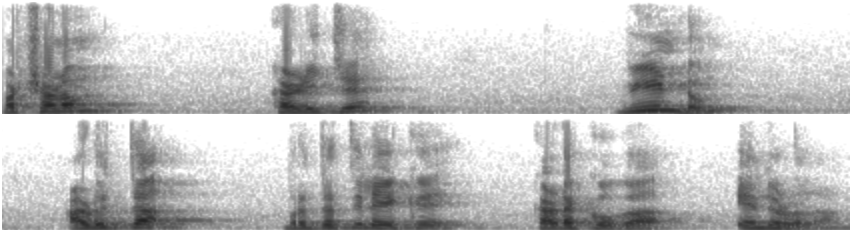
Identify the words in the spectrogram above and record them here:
ഭക്ഷണം കഴിച്ച് വീണ്ടും അടുത്ത വൃദ്ധത്തിലേക്ക് കടക്കുക എന്നുള്ളതാണ്.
